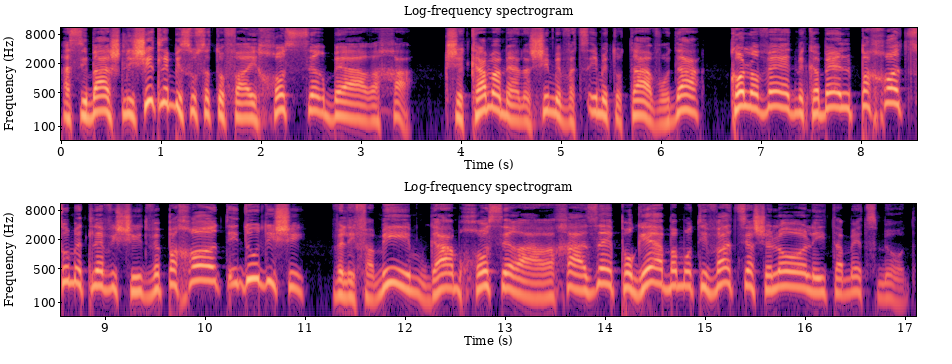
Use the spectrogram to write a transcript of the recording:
הסיבה השלישית לביסוס התופעה היא חוסר בהערכה. כשכמה מהאנשים מבצעים את אותה עבודה, כל עובד מקבל פחות תשומת לב אישית ופחות עידוד אישי. ולפעמים גם חוסר ההערכה הזה פוגע במוטיבציה שלו להתאמץ מאוד.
